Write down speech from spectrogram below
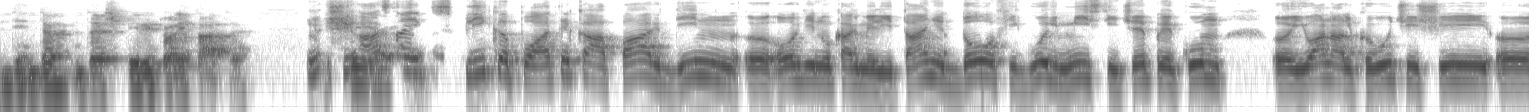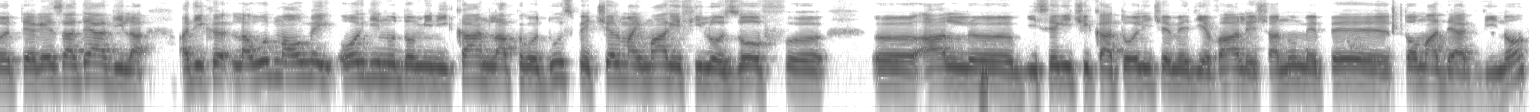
de, de, de spiritualitate. Și asta explică poate că apar din uh, Ordinul Carmelitan două figuri mistice, precum Uh, Ioan al Crucii și uh, Tereza de Avila. Adică, la urma urmei, Ordinul Dominican l-a produs pe cel mai mare filozof uh, al Bisericii Catolice medievale, și anume pe Toma de Aquino,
